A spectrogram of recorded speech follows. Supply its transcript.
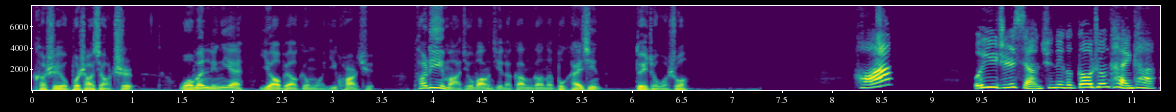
可是有不少小吃。我问灵燕要不要跟我一块儿去，她立马就忘记了刚刚的不开心，对着我说：“好啊，我一直想去那个高中看一看，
